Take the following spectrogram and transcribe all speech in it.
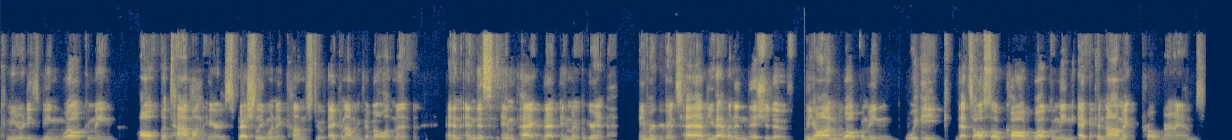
communities being welcoming all the time on here, especially when it comes to economic development and, and this impact that immigrant immigrants have. You have an initiative beyond Welcoming Week that's also called Welcoming Economic Programs.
